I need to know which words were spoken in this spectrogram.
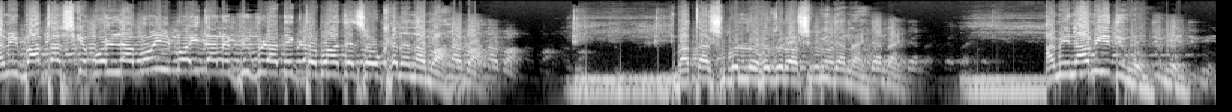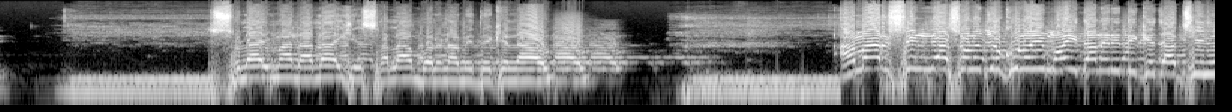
আমি বাতাসকে বললাম, ওই ময়দানে পিঁপড়া দেখতে পাওয়া যাচ্ছে, ওখানে নামা। বাতাস বলল, হুজুর, অসুবিধা নাই। আমি নামিয়ে দিব। সুলাইমান আলাইহিস সালাম বলেন, আমি দেখে নাও। আমার সিংহাসন যখন ওই ময়দানের দিকে যাচ্ছিল,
